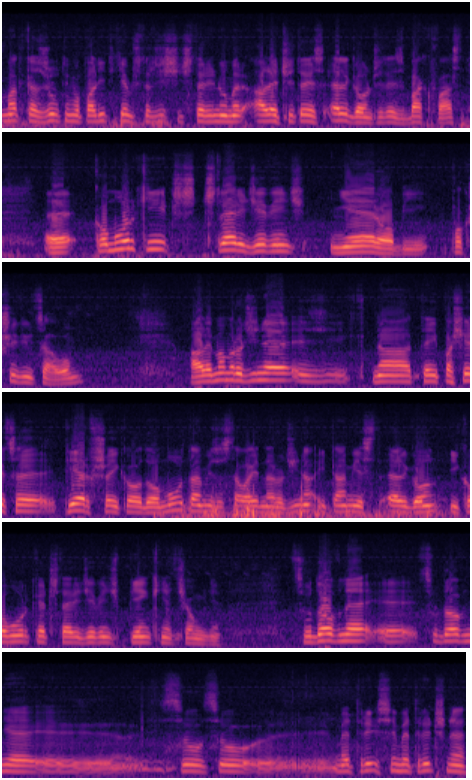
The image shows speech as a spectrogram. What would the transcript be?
matka z żółtym opalitkiem 44 numer, ale czy to jest Elgon, czy to jest Buckfast, e, komórki 4,9 nie robi, pokrzywił całą, ale mam rodzinę y, na tej pasiece pierwszej koło domu, tam mi została jedna rodzina i tam jest Elgon i komórkę 4,9 pięknie ciągnie. Cudowne, y, cudownie su, su, y, metry, symetryczne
